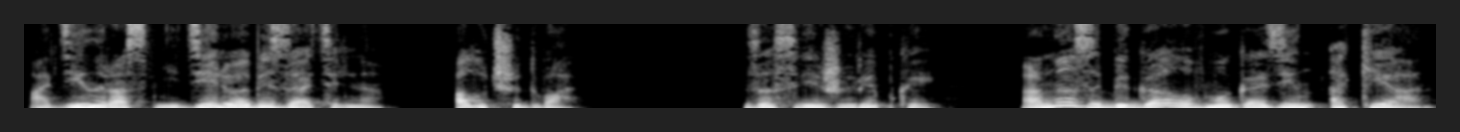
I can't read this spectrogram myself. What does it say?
Один раз в неделю обязательно, а лучше два. За свежей рыбкой она забегала в магазин «Океан»,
